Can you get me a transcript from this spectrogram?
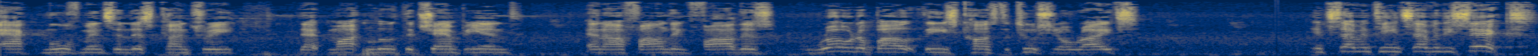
Act movements in this country that Martin Luther championed and our founding fathers wrote about these constitutional rights in 1776.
